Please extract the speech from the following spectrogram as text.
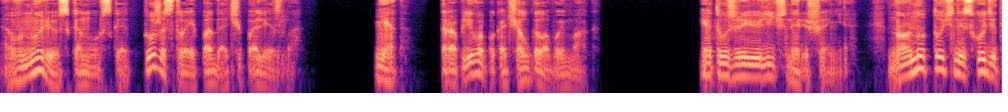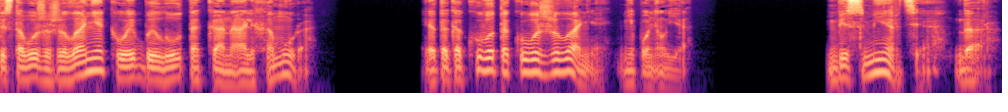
А в Норию Сканурская тоже с твоей подачи полезла? Нет, торопливо покачал головой маг. Это уже ее личное решение, но оно точно исходит из того же желания, кое было у Такана Альхамура. «Это какого такого желания?» — не понял я. «Бессмертие, дар»,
